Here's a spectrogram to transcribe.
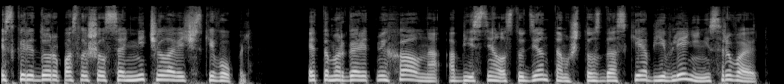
Из коридора послышался нечеловеческий вопль. Это Маргарита Михайловна объясняла студентам, что с доски объявлений не срывают.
